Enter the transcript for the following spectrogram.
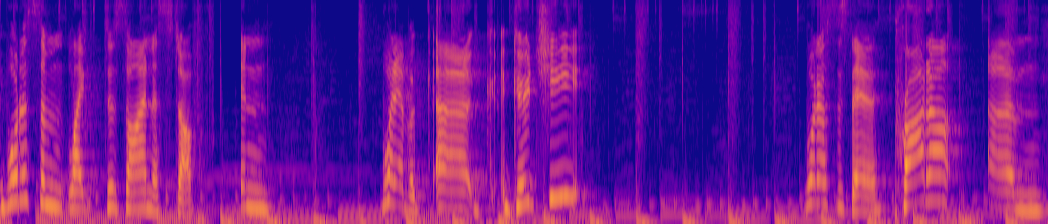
what are some, like, designer stuff? And whatever, uh, Gucci. What else is there? Prada, um...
